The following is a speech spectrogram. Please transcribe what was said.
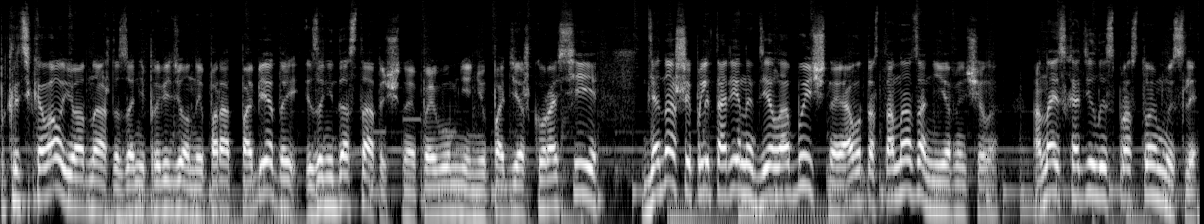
Покритиковал ее однажды за непроведенный парад Победы и за недостаточную, по его мнению, поддержку России. Для нашей политарены дело обычное, а вот Астана занервничала. Она исходила из простой мысли.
